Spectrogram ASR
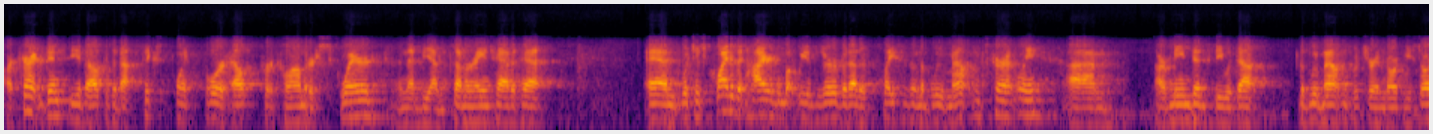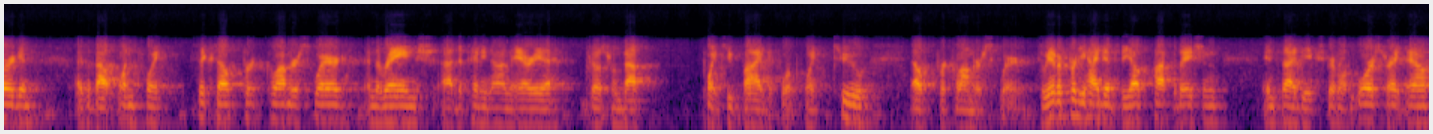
Our current density of elk is about 6.4 elk per kilometer squared, and that'd be on summer range habitat and which is quite a bit higher than what we observe at other places in the Blue Mountains currently. Um, our mean density without the Blue Mountains, which are in northeast Oregon, is about 1.6 elk per kilometer squared, and the range, uh, depending on the area, goes from about 0.25 to 4.2 elk per kilometer squared. So we have a pretty high density elk population inside the experimental forest right now.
